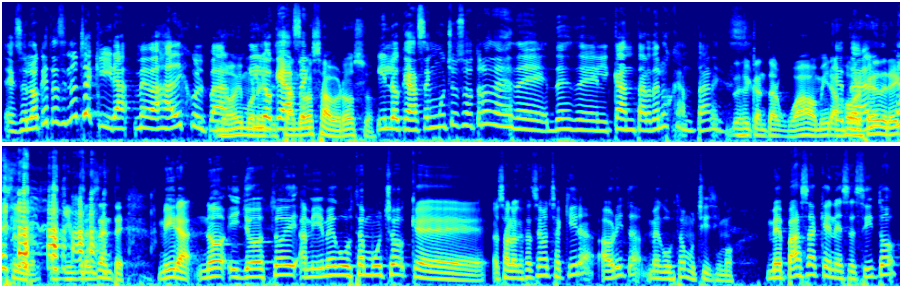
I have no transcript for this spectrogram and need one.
eso es lo que está haciendo Shakira. Me vas a disculpar. no, y y lo que hacen sabroso. y lo que hacen muchos otros desde, desde el cantar de los cantares. Desde el cantar, wow, mira, ¿Qué Jorge tal? Drexler, aquí presente. Mira, no, y yo estoy, a mí me gusta mucho que, o sea, lo que está haciendo Shakira ahorita me gusta muchísimo. Me pasa que necesito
